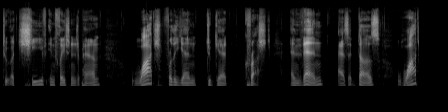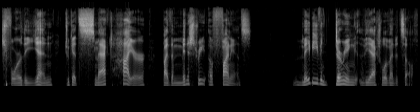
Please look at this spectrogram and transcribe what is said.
to achieve inflation in Japan. Watch for the yen to get crushed. And then, as it does, watch for the yen to get smacked higher by the Ministry of Finance, maybe even during the actual event itself,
